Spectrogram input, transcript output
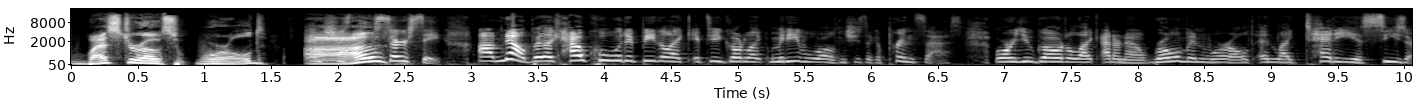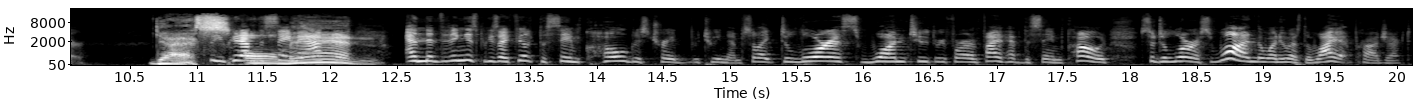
Westeros world. and Ah, she's like Cersei. Um, no, but like, how cool would it be to like if you go to like medieval world and she's like a princess, or you go to like I don't know Roman world and like Teddy is Caesar. yes. So you could have oh the same man. actor. And then the thing is, because I feel like the same code was traded between them. So like Dolores one, two, three, four, and five have the same code. So Dolores one, the one who has the Wyatt project,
